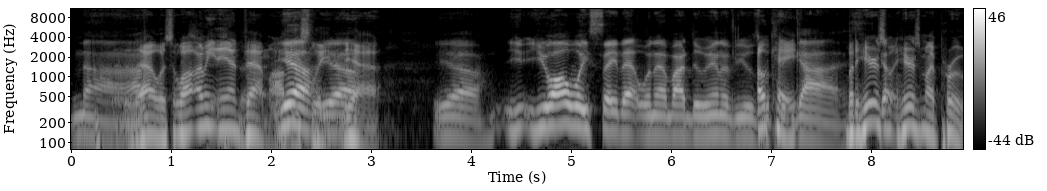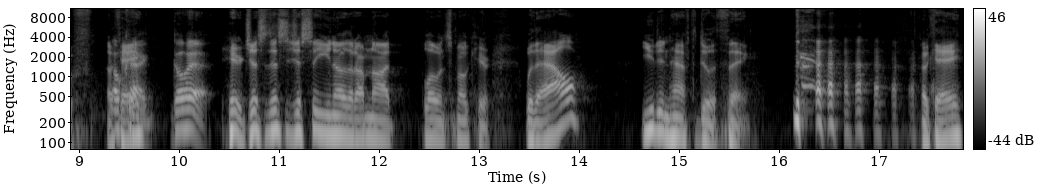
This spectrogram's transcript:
Nah, That was well. I mean, and them obviously. yeah. yeah. yeah. You you always say that whenever I do interviews with Okay, the guys. But here's Go- here's my proof. Okay? okay, go ahead. here, just this is just so you know that I'm not blowing smoke here. With Al, you didn't have to do a thing. okay,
